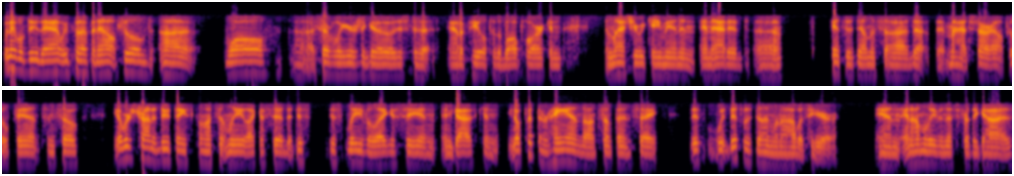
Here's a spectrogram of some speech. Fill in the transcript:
we're able to do that. We put up an outfield uh, wall uh, several years ago just to add appeal to the ballpark, and and last year we came in and, and added uh, fences down the side that that matched our outfield fence, and so you know we're just trying to do things constantly, like I said, that just just leave a legacy, and and guys can you know put their hand on something and say this this was done when I was here. And and I'm leaving this for the guys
